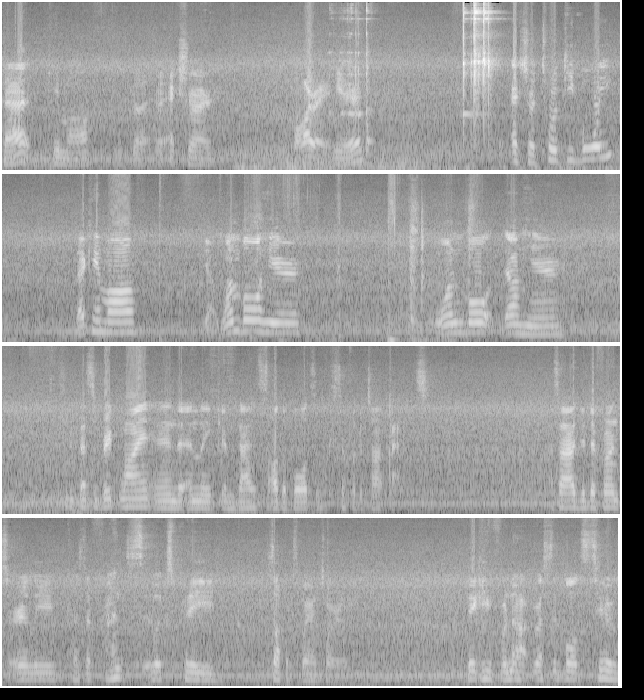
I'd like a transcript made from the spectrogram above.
that came off the extra bar right here. Extra torquey boy. That came off. Got one bolt here. One bolt down here. So that's the brake line and the end link and that's all the bolts except for the top hats. That's how I did the fronts early because the fronts it looks pretty self-explanatory. Thank you for not rusted bolts too.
